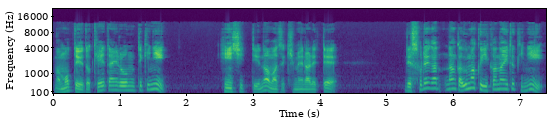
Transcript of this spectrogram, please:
まあ、もっと言うと形態論的に品詞っていうのはまず決められて、で、それがなんかうまくいかないときに、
